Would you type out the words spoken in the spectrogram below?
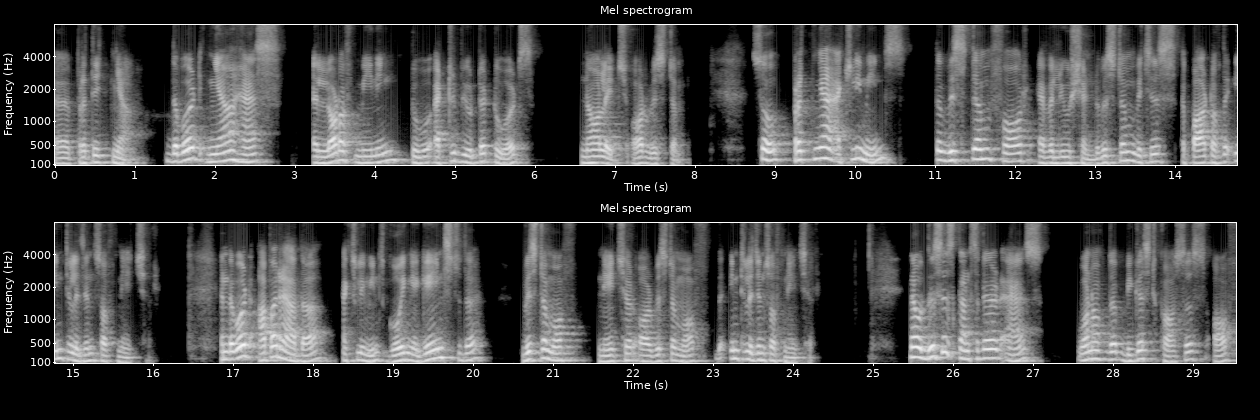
uh. The word nya has a lot of meaning to attributed towards knowledge or wisdom. So pratnya actually means the wisdom for evolution, the wisdom which is a part of the intelligence of nature. And the word aparada actually means going against the wisdom of nature or wisdom of the intelligence of nature. Now, this is considered as one of the biggest causes of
